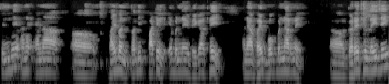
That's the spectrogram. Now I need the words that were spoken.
શિંદે અને એના ભાઈબંધ પ્રદીપ પાટીલ એ બંને ભેગા થઈ અને આ ભાઈ ભોગ બનનારને ઘરેથી લઈ જઈ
